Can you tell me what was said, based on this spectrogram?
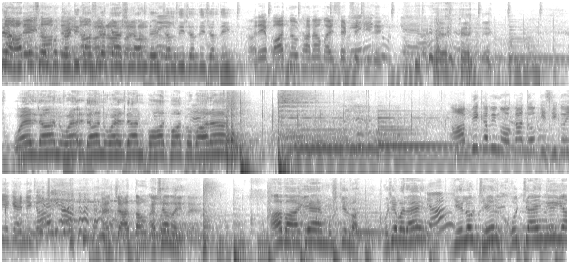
अपने हाथों से उनको थर्टी थाउज़ेंड का कैश इनाम दे। जल्दी जल्दी जल्दी। अरे बाद में उठाना हमारे सेट से चीज़ें। Well done well done well done बहुत बहुत मुबारक। आप भी कभी मौका दो किसी को ये कहने का। मैं चाहता हूँ अच्छा भाई। अब आ गया है मुश्किल वक्त। मुझे बताएँ ये लोग जेल खुद जाएँगे या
